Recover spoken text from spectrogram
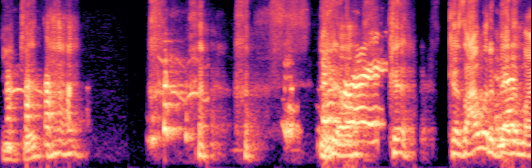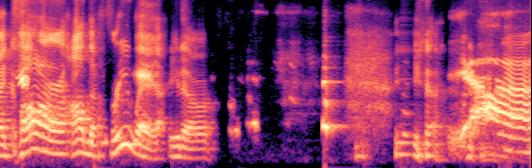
you did that you know, right. Because I would have been in my car on the freeway, you know. yeah. Yeah.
